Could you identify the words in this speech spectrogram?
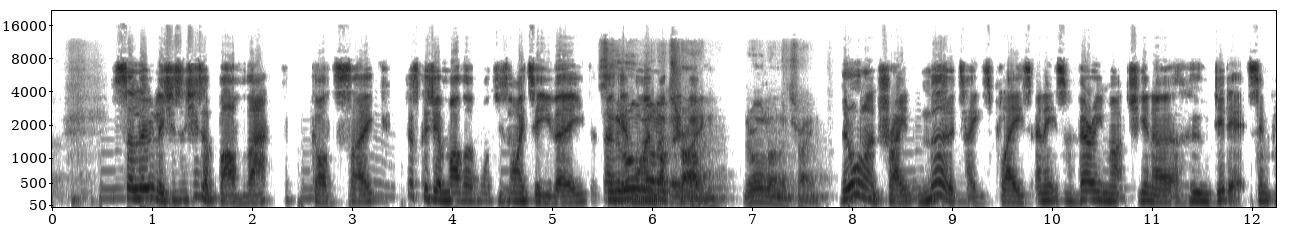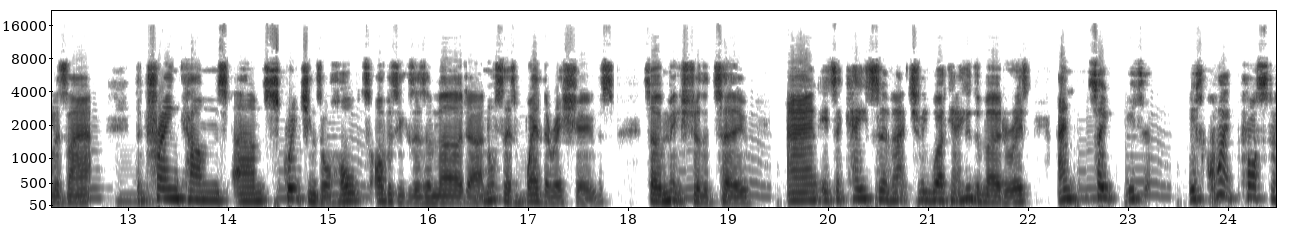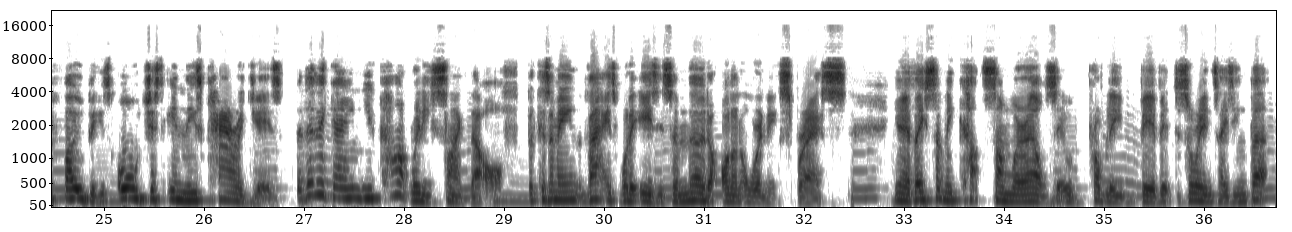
absolutely. She's she's above that. For God's sake. Just because your mother watches ITV. So they're all my on a involved. train. They're all on a train. They're all on a train. Murder takes place, and it's very much, you know, who did it. Simple as that. The train comes um, screeching to a halt, obviously because there's a murder, and also there's weather issues. So a mixture of the two, mm-hmm. and it's a case of actually working out who the murderer is. And so it's mm-hmm. it's quite claustrophobic. It's all just in these carriages. But then again, you can't really slag that off mm-hmm. because I mean that is what it is. It's a murder on an Orient Express. You know, if they suddenly cut somewhere else, it would probably be a bit disorientating. But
